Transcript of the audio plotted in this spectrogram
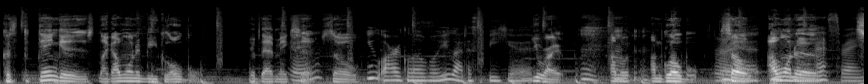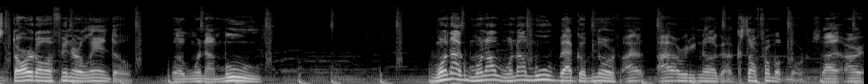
because the thing is, like, I want to be global, if that makes Okay. sense. So You are global. You got to speak it. you're right. I'm a, I'm global. So I want mm-hmm. to right. start off in Orlando, but when I move, when I when I when I move back up north, I, I already know I got because I'm from up north, so I I,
